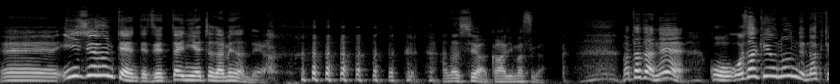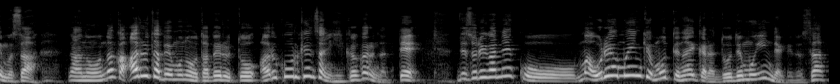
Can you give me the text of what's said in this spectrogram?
えー、飲酒運転って絶対にやっちゃダメなんだよ。話は変わりますが。まあ、ただねこうお酒を飲んでなくてもさあのなんかある食べ物を食べるとアルコール検査に引っかかるんだって。でそれがねこうまあ俺は免許持ってないからどうでもいいんだけどさ。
